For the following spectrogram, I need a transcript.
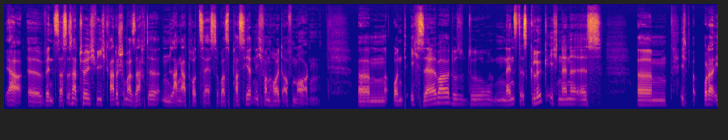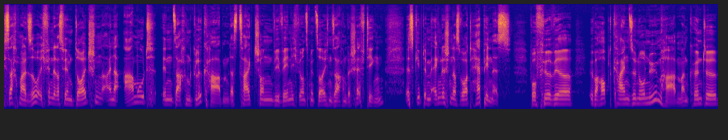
Ja, äh, Vince, das ist natürlich, wie ich gerade schon mal sagte, ein langer Prozess. Sowas passiert nicht von heute auf morgen. Ähm, und ich selber, du, du nennst es Glück, ich nenne es ähm, ich, oder ich sag mal so, ich finde, dass wir im Deutschen eine Armut in Sachen Glück haben. Das zeigt schon, wie wenig wir uns mit solchen Sachen beschäftigen. Es gibt im Englischen das Wort Happiness, wofür wir überhaupt kein Synonym haben. Man könnte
